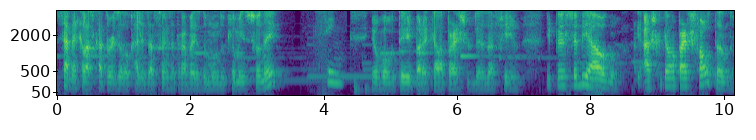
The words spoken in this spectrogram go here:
Sabe aquelas 14 localizações através do mundo que eu mencionei? Sim. Eu voltei para aquela parte do desafio e percebi algo. Acho que tem uma parte faltando.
